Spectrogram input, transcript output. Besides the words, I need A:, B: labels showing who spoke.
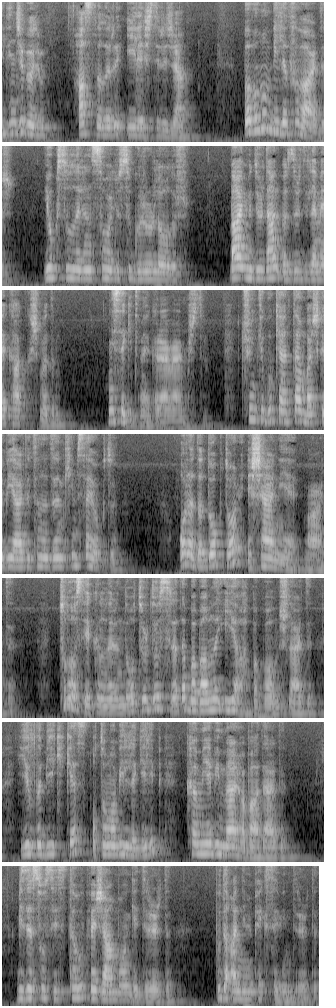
A: 7. bölüm Hastaları iyileştireceğim. Babamın bir lafı vardır. Yoksulların soylusu gururlu olur. Bay müdürden özür dilemeye kalkışmadım. Nice gitmeye karar vermiştim. Çünkü bu kentten başka bir yerde tanıdığım kimse yoktu. Orada doktor Eşerniye vardı. Tulos yakınlarında oturduğu sırada babamla iyi ahbap olmuşlardı. Yılda bir iki kez otomobille gelip Kami'ye bir merhaba derdi. Bize sosis, tavuk ve jambon getirirdi. Bu da annemi pek sevindirirdi.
